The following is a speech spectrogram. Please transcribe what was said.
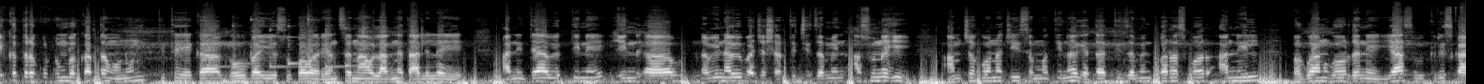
एकत्र कुटुंब करता म्हणून तिथे एका गहूबाई येसू पवार यांचं नाव लागण्यात आलेलं आहे. आणि त्या व्यक्तीने ही नवी नवी भाज्या शर्तीची जमीन असूनही आमच्या कोणाची संमती न घेता ती जमीन परस्पर अनिल भगवान गोवर्धने यास विक्रीस का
